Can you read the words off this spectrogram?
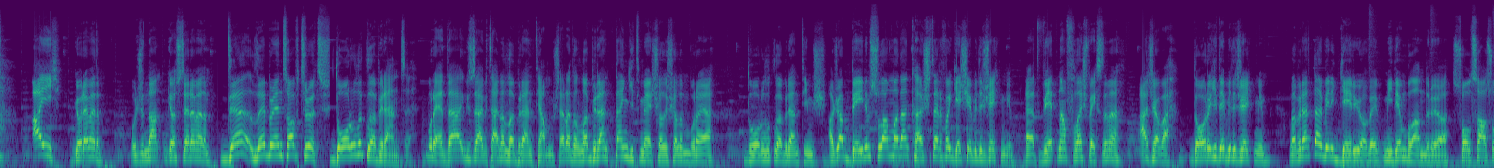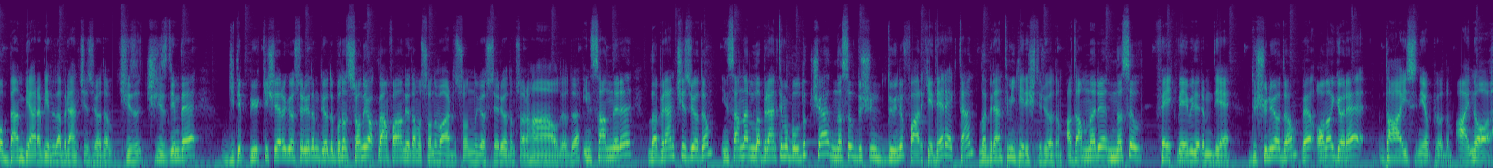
Ay göremedim. Ucundan gösteremedim. The Labyrinth of Truth. Doğruluk labirenti. Buraya da güzel bir tane labirent yapmışlar. Hadi labirentten gitmeye çalışalım buraya. Doğruluk labirentiymiş. Acaba beynim sulanmadan karşı tarafa geçebilecek miyim? Evet Vietnam flashbacks değil mi? Acaba doğru gidebilecek miyim? Labirentler beni geriyor ve midemi bulandırıyor. Sol sağ sol ben bir ara bir labirent çiziyordum. Çiz- çizdiğimde gidip büyük kişilere gösteriyordum diyordu bunun sonu yok lan falan diyordu ama sonu vardı. Sonunu gösteriyordum sonra ha oluyordu. İnsanları labirent çiziyordum. İnsanlar labirentimi buldukça nasıl düşündüğünü fark ederekten labirentimi geliştiriyordum. Adamları nasıl fakeleyebilirim diye düşünüyordum ve ona göre daha iyisini yapıyordum. Aynı o.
